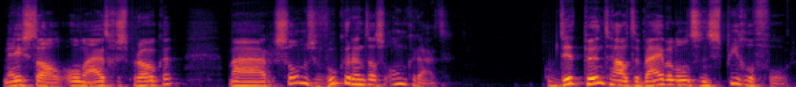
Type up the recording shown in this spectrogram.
Meestal onuitgesproken, maar soms woekerend als onkruid. Op dit punt houdt de Bijbel ons een spiegel voor.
